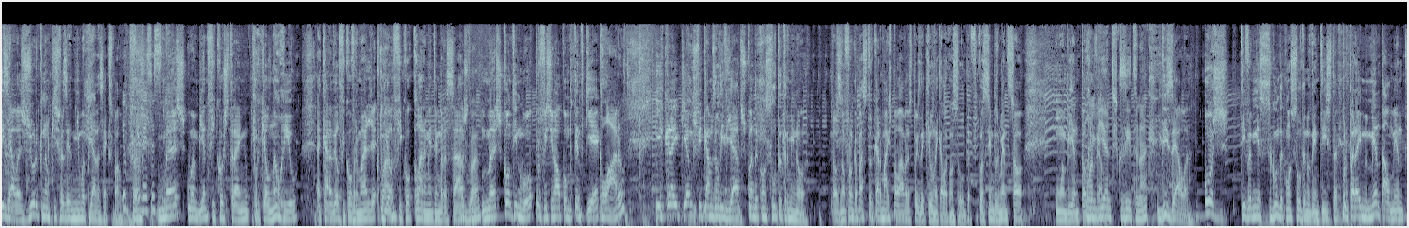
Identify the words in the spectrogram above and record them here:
Diz ela, juro que não quis fazer nenhuma piada sexual. Eu percebo essa senhora. Mas o ambiente ficou estranho porque ele não riu, a cara dele ficou vermelha Claro. e ele ficou claramente embaraçado. Claro. Mas continuou, profissional competente que é, Claro. e creio que ambos ficámos aliviados quando a consulta terminou. Eles não foram capazes de trocar mais palavras depois daquilo naquela consulta. Ficou simplesmente só um ambiente Um horrível. ambiente esquisito, não é? Diz ela: Hoje tive a minha segunda consulta no dentista, preparei-me mentalmente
